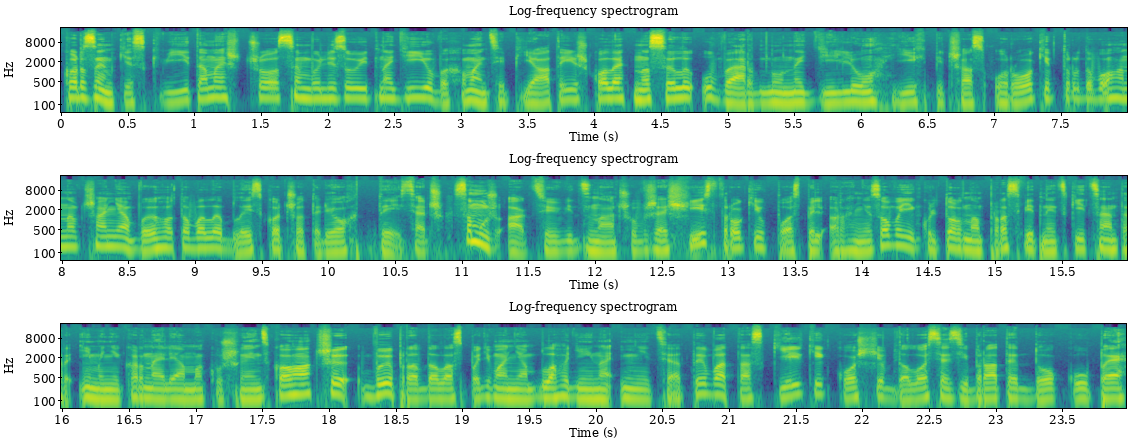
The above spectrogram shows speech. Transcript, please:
Корзинки з квітами, що символізують надію, вихованці п'ятої школи носили у вербну неділю. Їх під час уроків трудового навчання виготовили близько чотирьох тисяч. Саму ж акцію відзначу вже шість років поспіль організовує культурно-просвітницький центр імені Корнелія Макушинського. Чи виправдала сподівання благодійна ініціатива та скільки коштів вдалося зібрати докупи,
